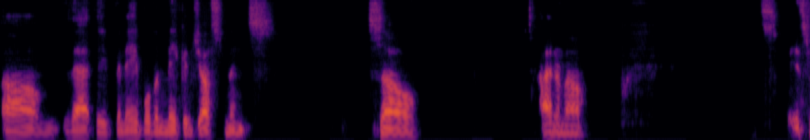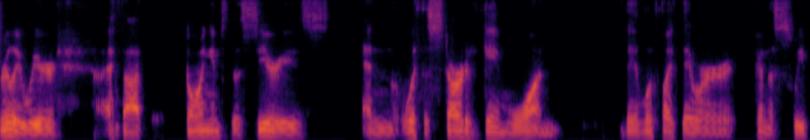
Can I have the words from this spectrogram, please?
um, that they've been able to make adjustments. So I don't know. It's it's really weird. I thought going into the series and with the start of game one, they looked like they were gonna sweep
